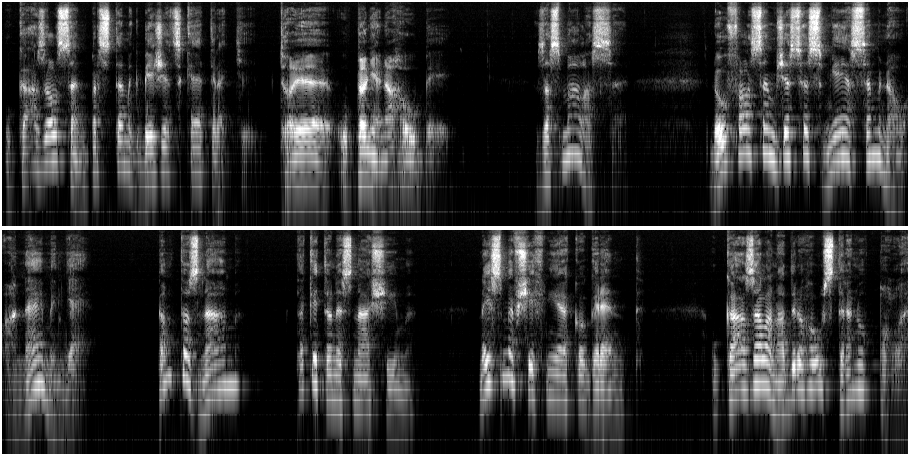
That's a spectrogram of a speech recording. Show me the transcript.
Ukázal jsem prstem k běžecké trati. To je úplně na houby. Zasmála se. Doufal jsem, že se směje se mnou a ne mě. Tam to znám, Taky to nesnáším. Nejsme všichni jako Grant. Ukázala na druhou stranu pole.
